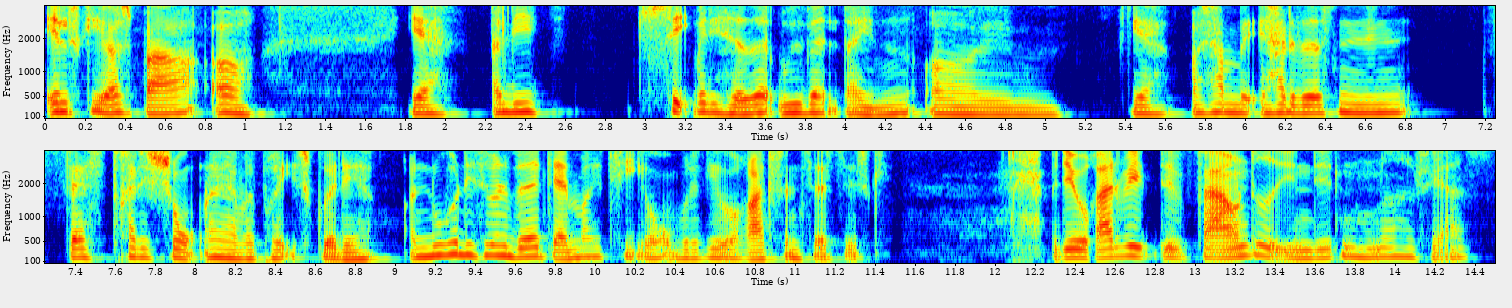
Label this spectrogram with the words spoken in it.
elskede jeg også bare at, ja, at lige se, hvad de havde af udvalg derinde. Og, øhm, ja, og så har det været sådan en fast tradition, når jeg var i Paris, skulle jeg det. Og nu har de simpelthen været i Danmark i 10 år, hvilket er jo ret fantastisk. Men det er jo ret vildt. Det er founded i 1970.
